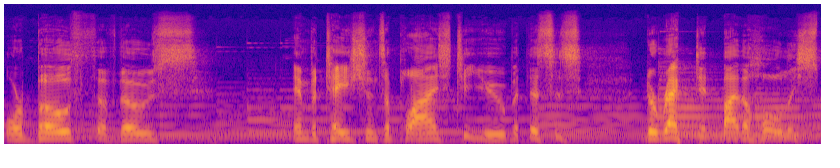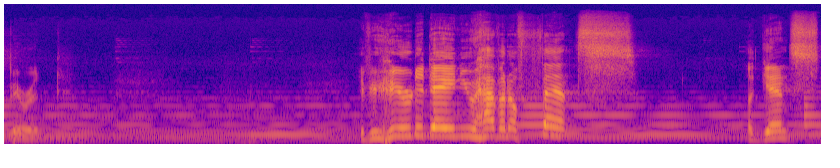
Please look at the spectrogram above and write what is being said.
or both of those invitations applies to you, but this is directed by the Holy Spirit. If you're here today and you have an offense against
